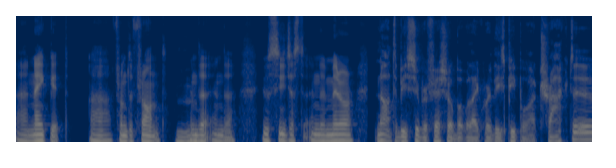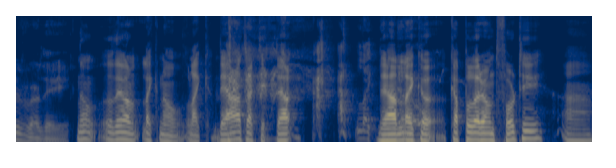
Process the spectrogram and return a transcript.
uh, naked uh, from the front Mhm. in the in the you see just in the mirror not to be superficial, but like, were these people attractive? Are they No, uh, they are like no, like they are attractive. They are like they are no. like a couple around forty. Uh,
